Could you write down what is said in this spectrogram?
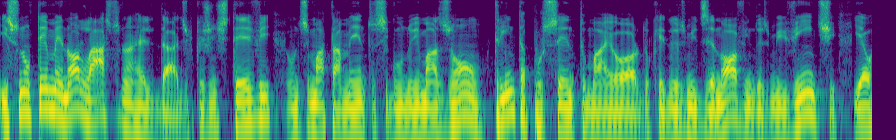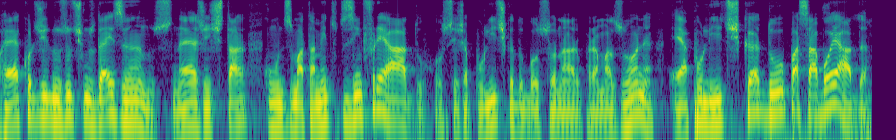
Isso não tem o menor lastro na realidade, porque a gente teve um desmatamento, segundo o Amazon, 30% maior do que em 2019, em 2020, e é o recorde nos últimos 10 anos. Né? A gente está com um desmatamento desenfreado, ou seja, a política do Bolsonaro para a Amazônia é a política do passar a boiada.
